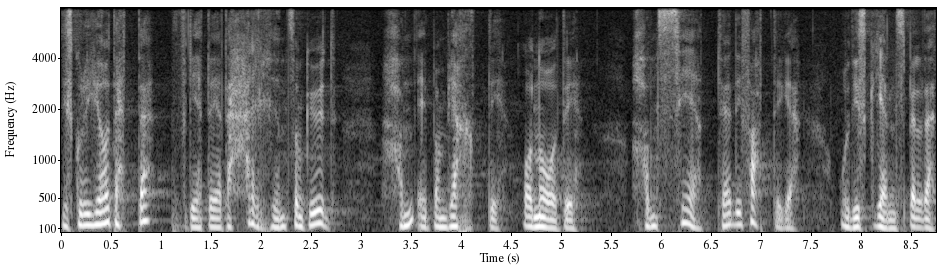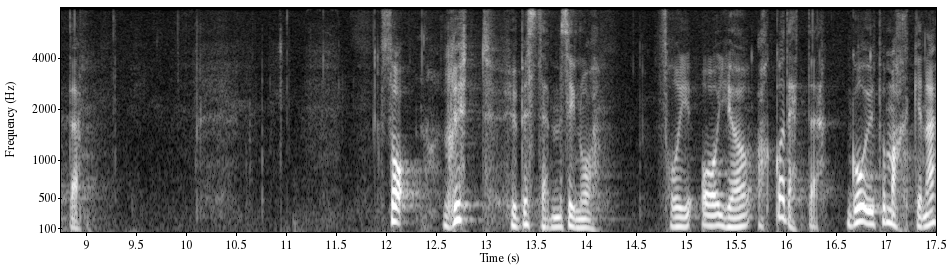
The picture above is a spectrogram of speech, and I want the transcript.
De skulle gjøre dette fordi det er Herren som Gud. Han er barmhjertig og nådig. Han ser til de fattige, og de skal gjenspeile dette. Så Ruth bestemmer seg nå for å gjøre akkurat dette. Gå ut på markene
